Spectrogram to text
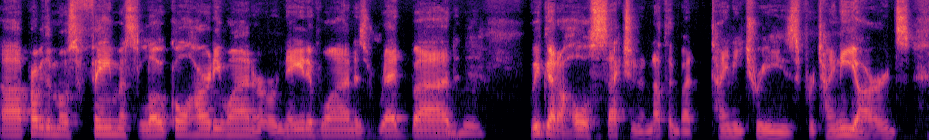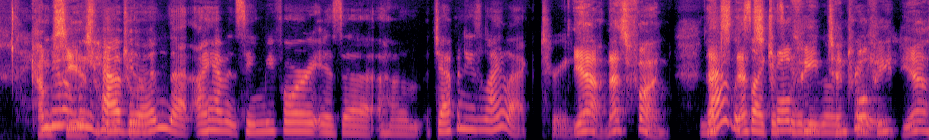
Uh, probably the most famous local hardy one or, or native one is red bud. We've got a whole section of nothing but tiny trees for tiny yards. Come you know see what us. we we'll get a have in that I haven't seen before is a um, Japanese lilac tree. Yeah, that's fun. that That's looks that's like 12 it's going be feet, really 10, 12 pretty. feet. Yeah,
